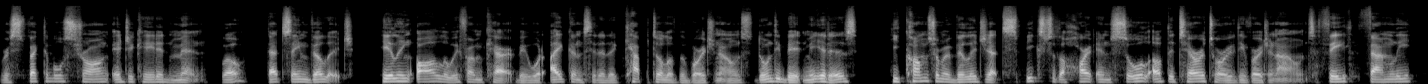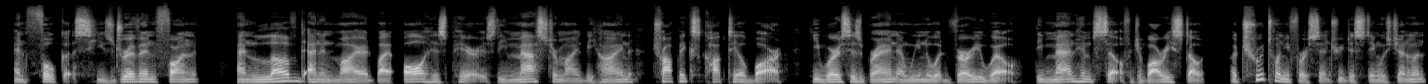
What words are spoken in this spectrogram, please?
Respectable, strong, educated men. Well, that same village. Hailing all the way from Carrot Bay, what I consider the capital of the Virgin Islands. Don't debate me, it is. He comes from a village that speaks to the heart and soul of the territory of the Virgin Islands. Faith, family, and focus. He's driven, fun, and loved and admired by all his peers, the mastermind behind Tropics Cocktail Bar. He wears his brand and we know it very well. The man himself, Jabari Stoutt, a true 21st century distinguished gentleman,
